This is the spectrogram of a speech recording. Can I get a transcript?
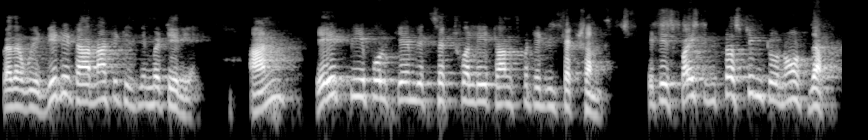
Whether we did it or not, it is immaterial. And eight people came with sexually transmitted infections. It is quite interesting to note that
